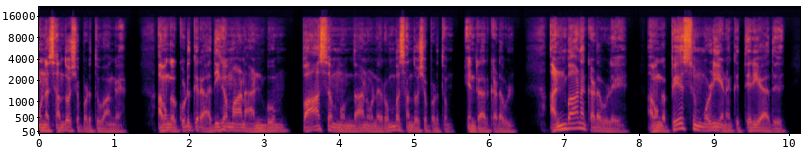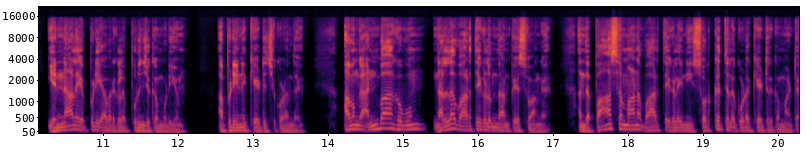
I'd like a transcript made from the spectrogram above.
உன்னை சந்தோஷப்படுத்துவாங்க. அவங்க கொடுக்கிற அதிகமான அன்பும் பாசமும் தான் உன்னை ரொம்ப சந்தோஷப்படுத்தும் என்றார் கடவுள். அன்பான கடவுளே அவங்க பேசும் மொழி எனக்கு தெரியாது. என்னால எப்படி அவர்களை புரிஞ்சுக்க முடியும்? அப்படின்னு கேட்டுச்சு குழந்தை. அவங்க அன்பாகவும் நல்ல வார்த்தைகளும் தான் பேசுவாங்க. அந்த பாசமான வார்த்தைகளை நீ சொர்க்கத்துல கூட கேட்டிருக்க மாட்ட.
